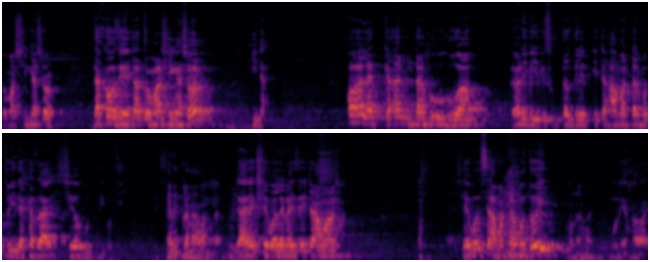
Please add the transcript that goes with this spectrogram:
তোমার সিংহাসন দেখো যে এটা তোমার সিংহাসন কিনা قالت كأنه هو রানী বিলকিস উত্তর দিলেন এটা আমারটার মতোই দেখা যায় সেও বুদ্ধিমতী সেরকম আমার না ডাইরেক্ট সে বলে নাই যে এটা আমার। সে বলছে আমারটার মতোই মনে হয়। মনে হয়।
